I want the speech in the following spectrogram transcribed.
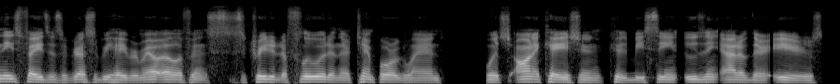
these phases, of aggressive behavior, male elephants secreted a fluid in their temporal gland, which on occasion could be seen oozing out of their ears.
